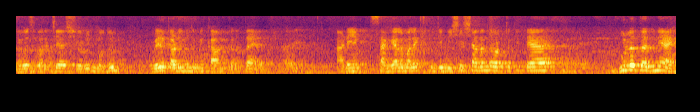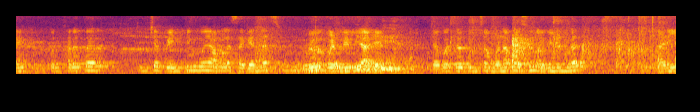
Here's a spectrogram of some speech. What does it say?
दिवसभराच्या शेड्यूलमधून वेळ काढून तुम्ही काम करताय. आणि एक सांगायला मला एक म्हणजे विशेष आनंद वाटतो की त्या भूलतज्ञ आहेत पण खरं तर तुमच्या पेंटिंगमुळे आम्हाला सगळ्यांनाच भुरळ पडलेली आहे. त्याबद्दल तुमचं मनापासून अभिनंदन. आणि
